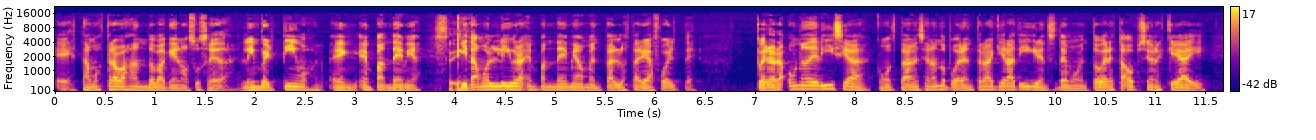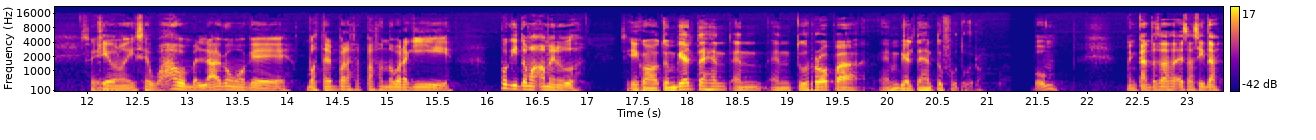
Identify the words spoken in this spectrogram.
Eh, Estamos trabajando para que no suceda. Le invertimos en, en pandemia. Sí. Quitamos libras en pandemia, aumentarlo estaría fuerte. Pero era una delicia, como te estaba mencionando, poder entrar aquí a la Tigre, entonces de momento ver estas opciones que hay. Sí. Que uno dice, wow, en verdad, como que voy a estar pasando por aquí un poquito más a menudo. Sí, cuando tú inviertes en, en- en tu ropa, inviertes en tu futuro. Boom. Me encanta esa, esa cita.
